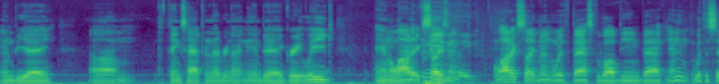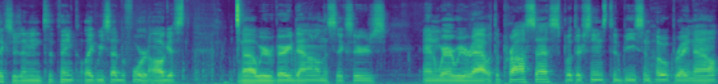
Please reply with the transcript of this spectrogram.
NBA. Um, things happening every night in the NBA. Great league. And a lot of excitement a lot of excitement with basketball being back and with the Sixers. I mean, to think, like we said before, in August, uh, we were very down on the Sixers and where we were at with the process, but there seems to be some hope right now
